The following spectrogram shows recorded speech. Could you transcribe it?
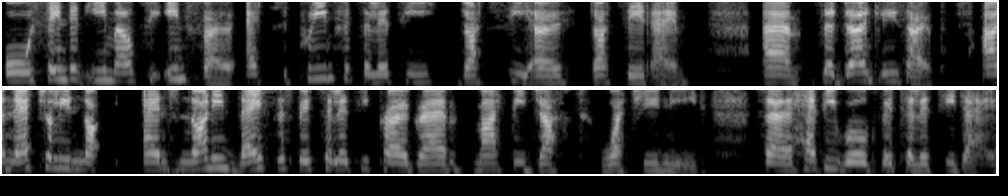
or send an email to info at supremefertility.co.za. Um, so don't lose hope. Our naturally not and non-invasive fertility program might be just what you need. So happy World Fertility Day.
